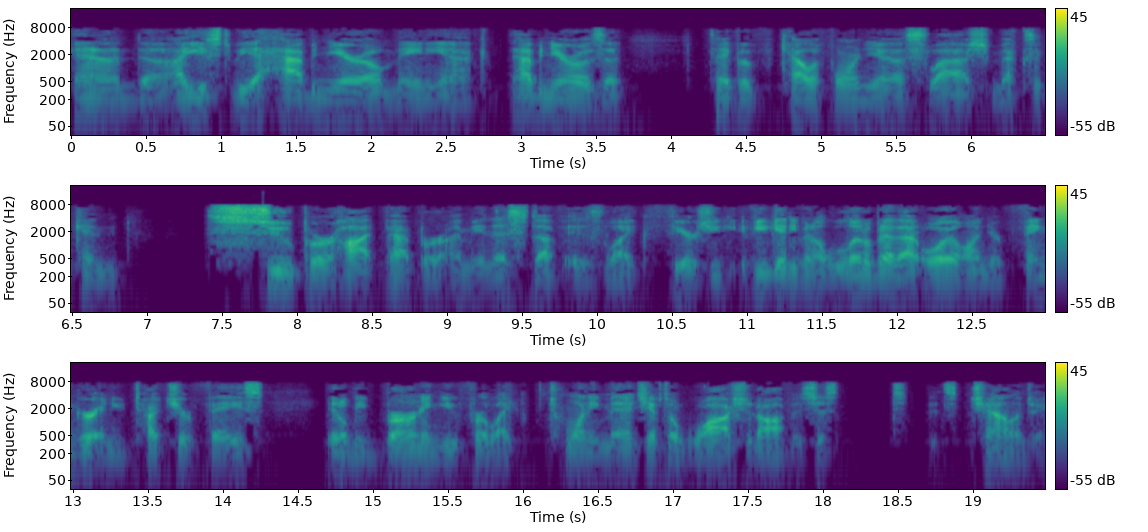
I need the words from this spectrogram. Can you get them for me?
and uh, I used to be a habanero maniac. Habanero is a type of California slash Mexican super hot pepper. I mean, this stuff is like fierce. You, if you get even a little bit of that oil on your finger and you touch your face, it'll be burning you for like 20 minutes. You have to wash it off. It's just, it's challenging.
